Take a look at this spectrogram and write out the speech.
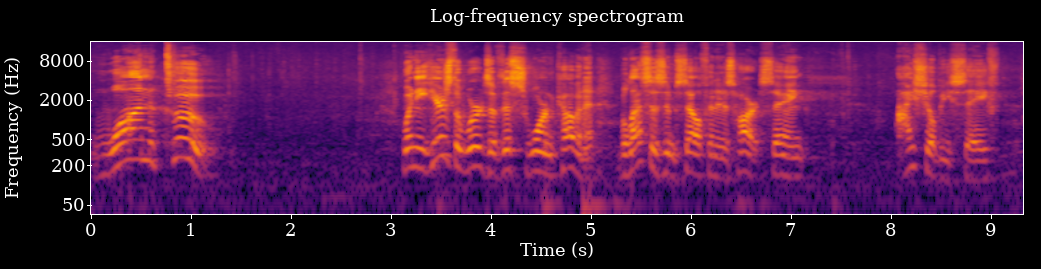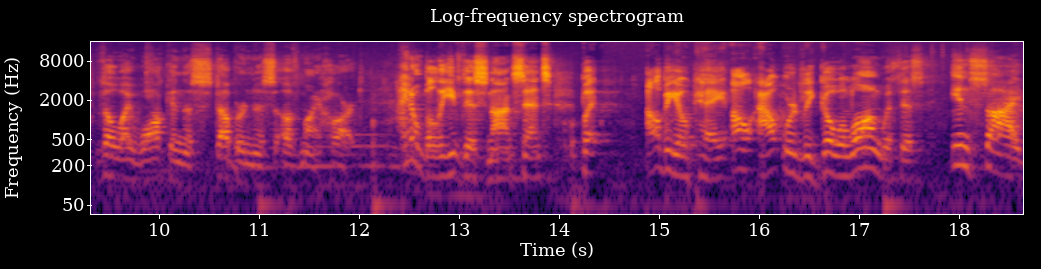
One who when he hears the words of this sworn covenant, blesses himself in his heart, saying, I shall be safe though I walk in the stubbornness of my heart. I don't believe this nonsense, but I'll be okay. I'll outwardly go along with this. Inside,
